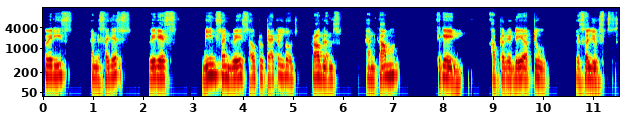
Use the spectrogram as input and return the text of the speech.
queries, and suggest various means and ways how to tackle those problems and come again after a day or two with solutions.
